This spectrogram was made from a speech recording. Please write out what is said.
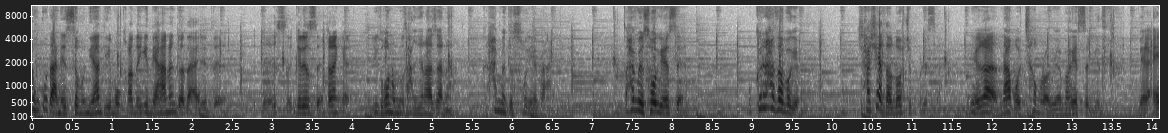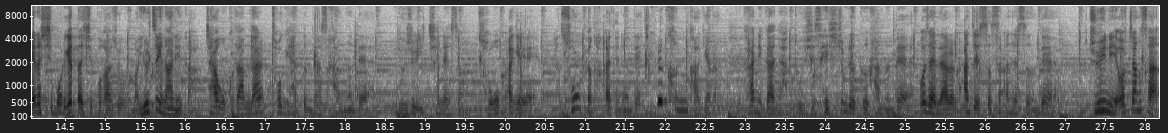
아무것도 안 했으면 니한테 못 간다. 이게 내 하는 거다. 이랬더니 그랬어, 그랬어요. 그러니까 이돈 없는 거 당연하잖아. 한 명 더 소개해봐. 이래. 또한 명 소개했어요. 뭐 그래 하다 보니 샤시하다 놓쳐버렸어요. 내가 나고 처음으로 외박했습니다. 내가 에러씨 모르겠다 싶어가지고 막 열정이 나니까 자고 그 다음날 소개했던 데 가서 갔는데 여주 이천에서 소고 가게 한 20평 가까이 되는데 제일 큰 가게라 가니까 한 2시, 3시쯤 되고 그 갔는데 어제 나를 앉아 있었어요. 앉아 있었는데 주인이 옷장사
